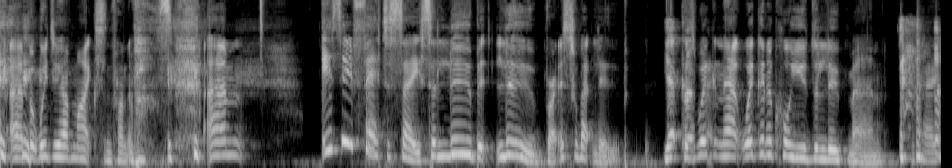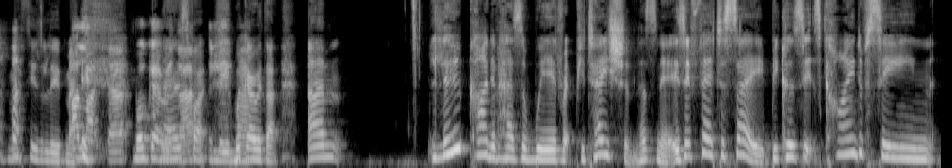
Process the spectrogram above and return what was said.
uh, but we do have mics in front of us. Um, is it fair to say so? Lube, lube, right? Let's talk about lube. Yep, because we're now we're going to call you the lube man. Okay, Matthew the lube man. I like that. We'll go No, with that. fine. the lube We'll man. go with that. Um, lube kind of has a weird reputation, hasn't it? Is it fair to say because it's kind of seen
